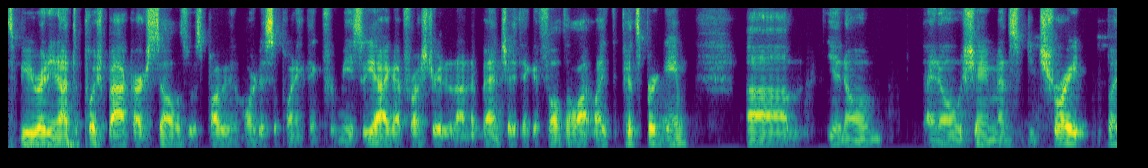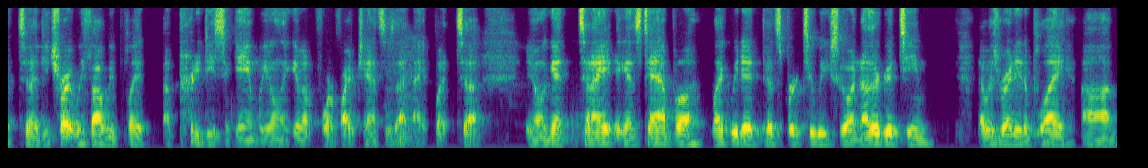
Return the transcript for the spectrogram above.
to be ready not to push back ourselves was probably the more disappointing thing for me. So yeah, I got frustrated on the bench. I think it felt a lot like the Pittsburgh game. Um, you know, I know Shane mentioned Detroit, but uh, Detroit, we thought we played a pretty decent game. We only gave up four or five chances that night. But, uh, you know, again, tonight against Tampa, like we did Pittsburgh two weeks ago, another good team that was ready to play. Um,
